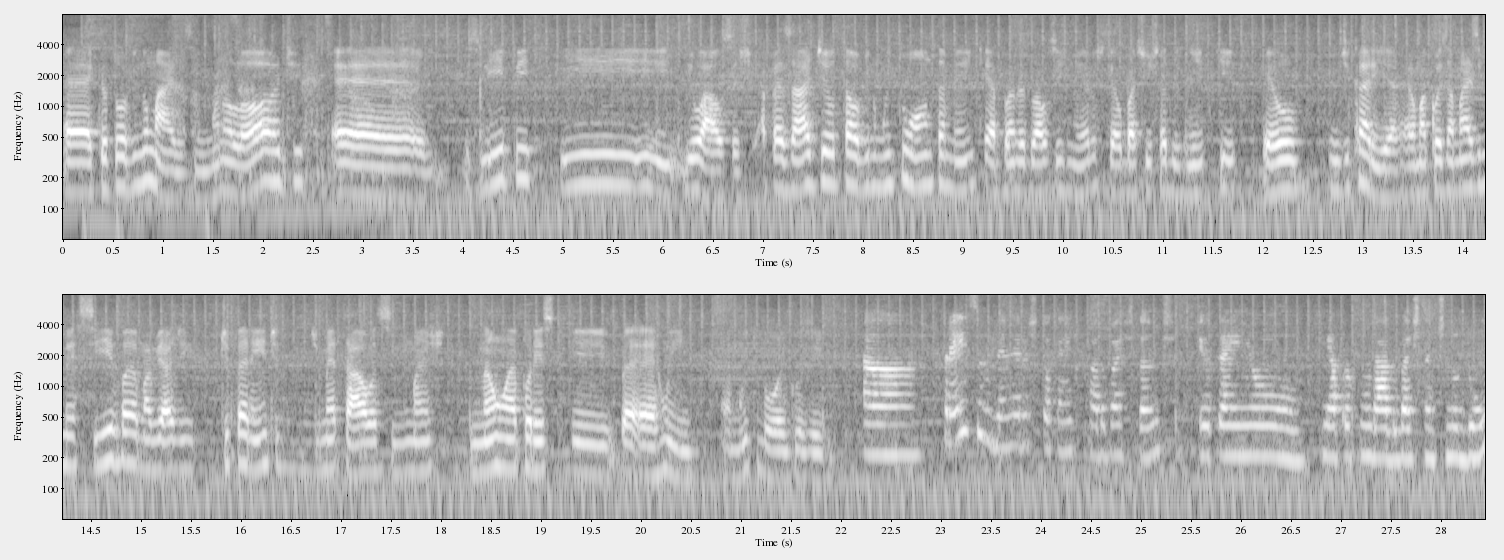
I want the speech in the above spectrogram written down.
é, que eu tô ouvindo mais, assim, Manolord, é, Sleep e, e o Alces. Apesar de eu estar tá ouvindo muito On também, que é a banda do Alces Negros, que é o baixista do Sleep, que eu indicaria. É uma coisa mais imersiva, uma viagem diferente de metal, assim, mas não é por isso que é, é ruim. É muito boa, inclusive. Uh, três subgêneros que eu tenho escutado bastante. Eu tenho me aprofundado bastante no Doom,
